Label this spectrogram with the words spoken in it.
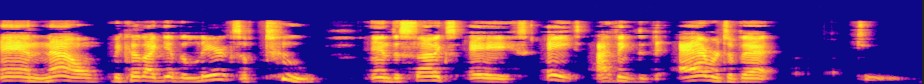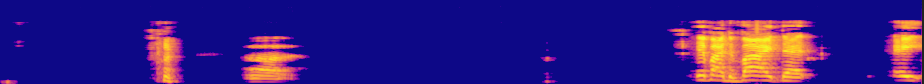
and now, because I give the lyrics of two and the Sonics a eight, I think that the average of that two uh, if I divide that eight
